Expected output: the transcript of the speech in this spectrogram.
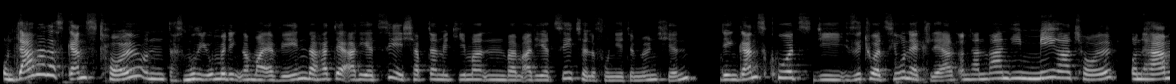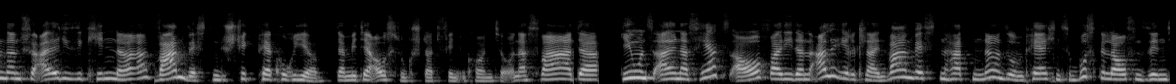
Und da war das ganz toll und das muss ich unbedingt nochmal erwähnen. Da hat der ADAC, ich habe dann mit jemandem beim ADAC telefoniert in München den ganz kurz die Situation erklärt und dann waren die mega toll und haben dann für all diese Kinder Warnwesten geschickt per Kurier, damit der Ausflug stattfinden konnte. Und das war, da ging uns allen das Herz auf, weil die dann alle ihre kleinen Warnwesten hatten ne, und so ein Pärchen zum Bus gelaufen sind.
